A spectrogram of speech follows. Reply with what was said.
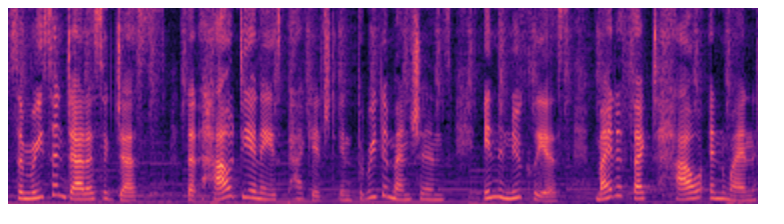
Some recent data suggests that how DNA is packaged in three dimensions in the nucleus might affect how and when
